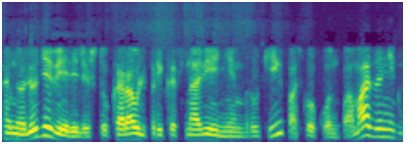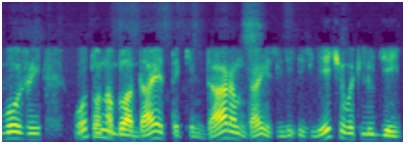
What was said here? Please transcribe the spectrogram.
Но люди верили, что король прикосновением руки, поскольку он помазанник Божий, вот он обладает таким даром, да, излечивать людей.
